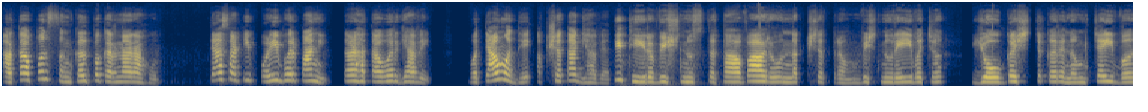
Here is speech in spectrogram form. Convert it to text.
आता आपण संकल्प करणार आहोत त्यासाठी पळीभर पाणी तळहातावर घ्यावे. व त्यामध्ये अक्षता घ्याव्या तिथीर विष्णुस्तथा वारो नक्षत्रम विष्णुरेव च योगश्च करणं चैव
